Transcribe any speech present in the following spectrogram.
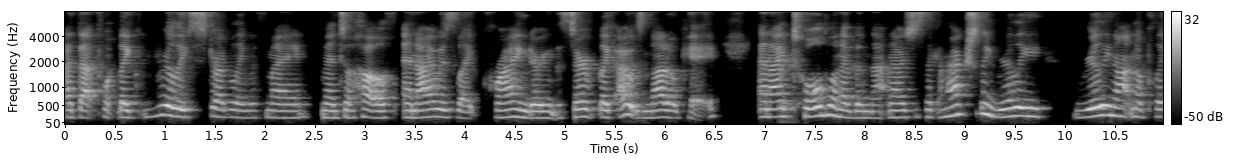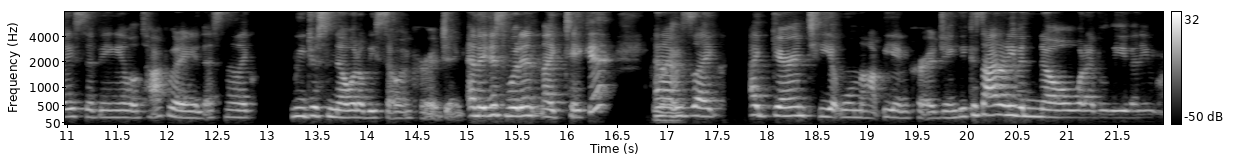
at that point like really struggling with my mental health. And i was like crying during the serve like i was not okay. And i told one of them that and i was just like i'm actually really really not in a place of being able to talk about any of this. And they're like we just know it'll be so encouraging. And they just wouldn't like take it and right. I was like, I guarantee it will not be encouraging because I don't even know what I believe anymore.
